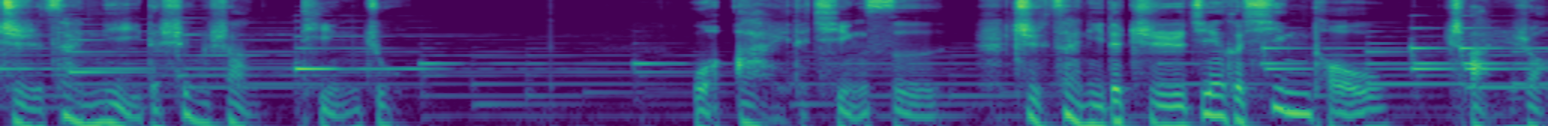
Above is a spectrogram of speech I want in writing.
只在你的身上停住，我爱的情思只在你的指尖和心头缠绕。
